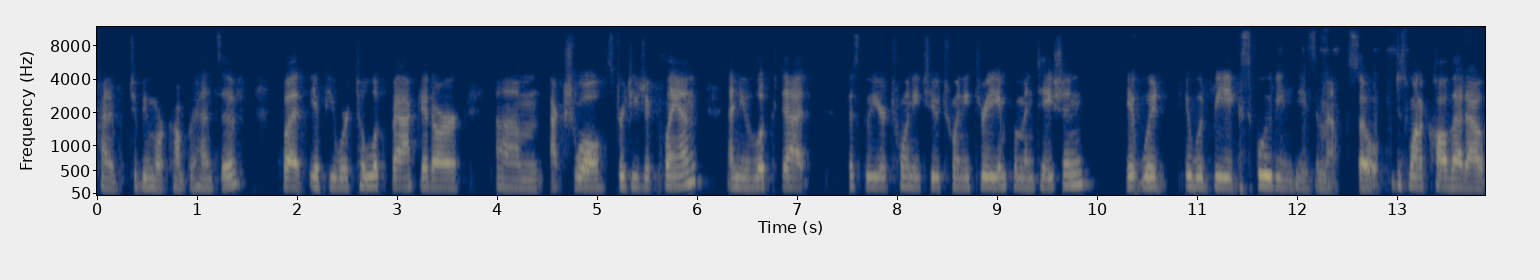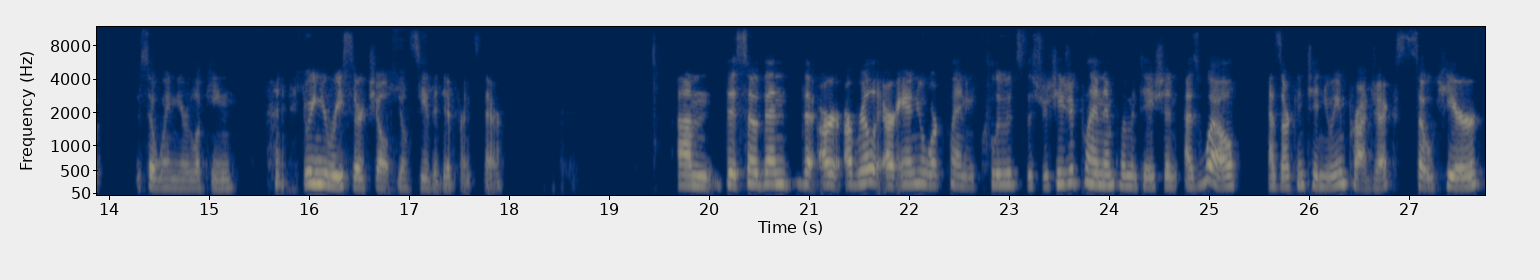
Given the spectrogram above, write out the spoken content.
kind of to be more comprehensive. But if you were to look back at our um, actual strategic plan and you looked at fiscal year 22, 23 implementation, it would, it would be excluding these amounts. So just want to call that out. So when you're looking, doing your research, you'll, you'll see the difference there. Um, this, so then the, our, our really, our annual work plan includes the strategic plan implementation as well as our continuing projects. So here,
